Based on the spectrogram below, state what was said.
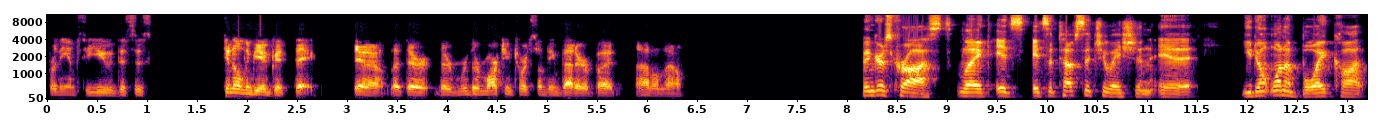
for the MCU this is can only be a good thing. You know that they're they're they're marching towards something better, but I don't know. Fingers crossed. Like it's it's a tough situation. It you don't want to boycott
